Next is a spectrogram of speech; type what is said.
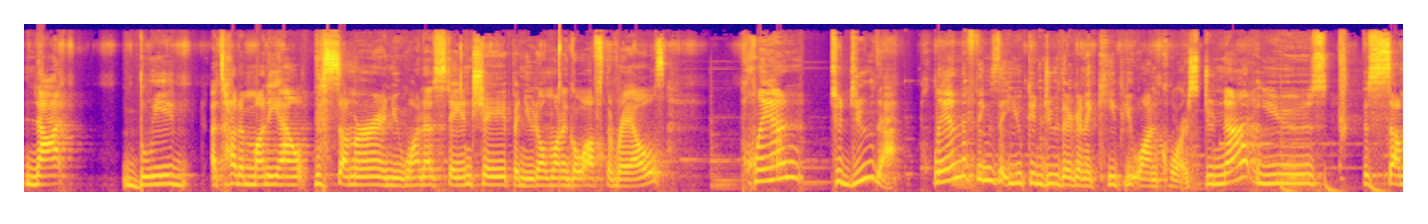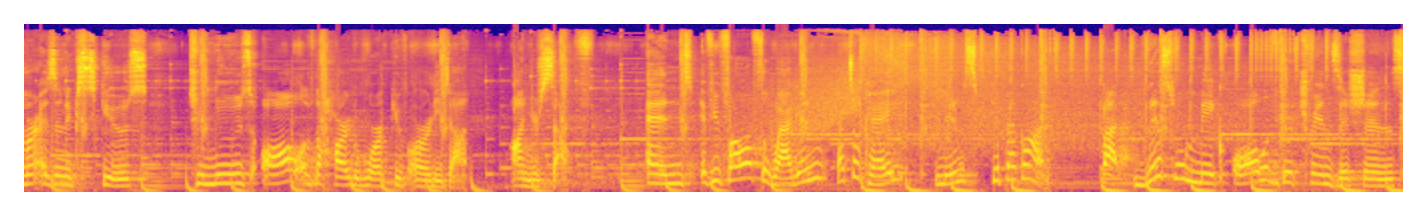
not bleed a ton of money out this summer and you want to stay in shape and you don't want to go off the rails, plan to do that. Plan the things that you can do that are going to keep you on course. Do not use the summer as an excuse to lose all of the hard work you've already done on yourself. And if you fall off the wagon, that's okay. You made get back on. But this will make all of your transitions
